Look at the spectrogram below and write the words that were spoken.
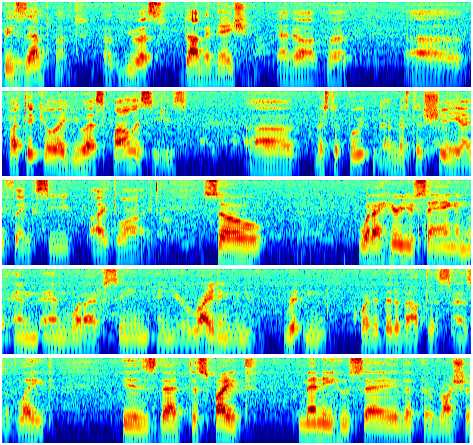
resentment of U.S. domination and of particular U.S. policies, uh, Mr. Putin and Mr. Xi, I think, see eye to eye. So, what I hear you saying, and, and, and what I've seen in your writing when you've written quite a bit about this as of late, is that despite many who say that the Russia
